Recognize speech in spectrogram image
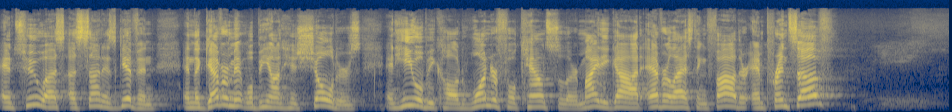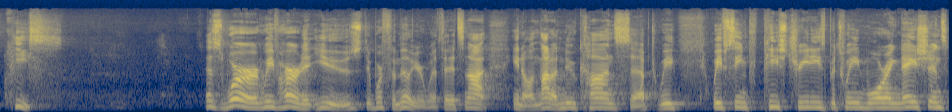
and to us a son is given, and the government will be on his shoulders, and he will be called Wonderful Counselor, Mighty God, Everlasting Father, and Prince of Peace. peace. This word, we've heard it used. We're familiar with it. It's not, you know, not a new concept. We, we've seen peace treaties between warring nations.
